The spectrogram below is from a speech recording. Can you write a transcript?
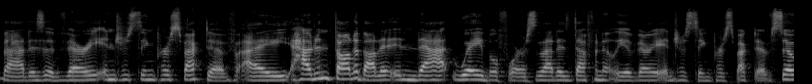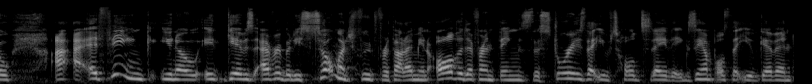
That is a very interesting perspective. I hadn't thought about it in that way before. So, that is definitely a very interesting perspective. So, I, I, think, you know, it gives everybody so much food for thought. I mean, all the different things, the stories that you've told today, the examples that you've given,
